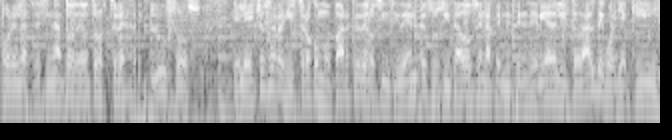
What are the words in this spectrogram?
por el asesinato de otros tres reclusos. El hecho se registró como parte de los incidentes suscitados en la penitenciaría del litoral de Guayaquil.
